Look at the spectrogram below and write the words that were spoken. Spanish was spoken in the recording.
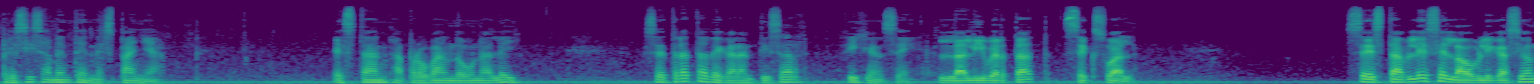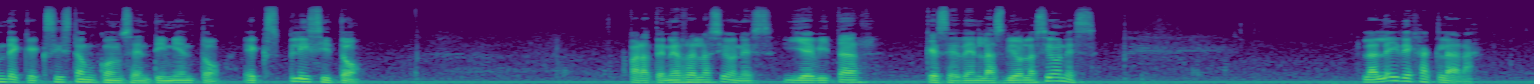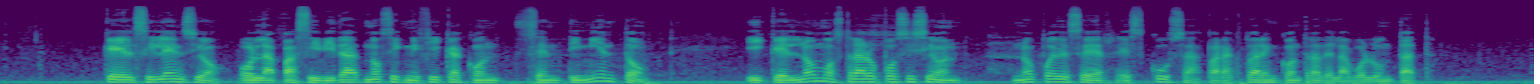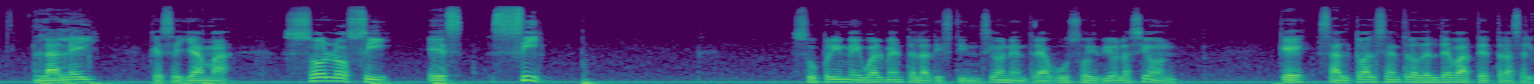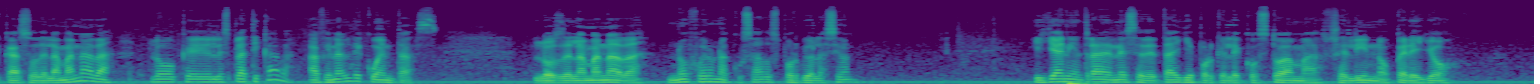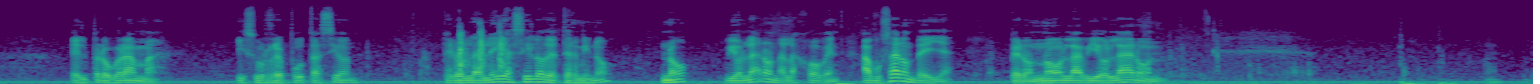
precisamente en España están aprobando una ley. Se trata de garantizar, fíjense, la libertad sexual. Se establece la obligación de que exista un consentimiento explícito para tener relaciones y evitar que se den las violaciones. La ley deja clara que el silencio o la pasividad no significa consentimiento y que el no mostrar oposición no puede ser excusa para actuar en contra de la voluntad. La ley que se llama solo sí es sí suprime igualmente la distinción entre abuso y violación que saltó al centro del debate tras el caso de la manada, lo que les platicaba. A final de cuentas, los de la manada no fueron acusados por violación. Y ya ni entrar en ese detalle porque le costó a Marcelino Pereyó el programa y su reputación. Pero la ley así lo determinó. No, violaron a la joven, abusaron de ella, pero no la violaron.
